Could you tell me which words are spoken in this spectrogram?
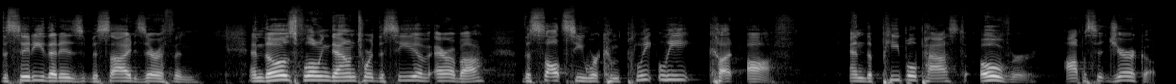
the city that is beside Zarethan. And those flowing down toward the sea of Arabah, the salt sea, were completely cut off. And the people passed over opposite Jericho.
